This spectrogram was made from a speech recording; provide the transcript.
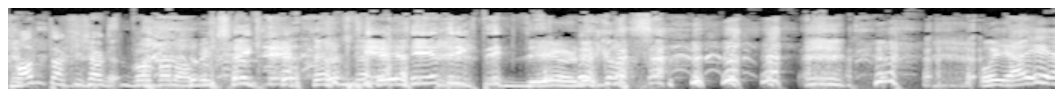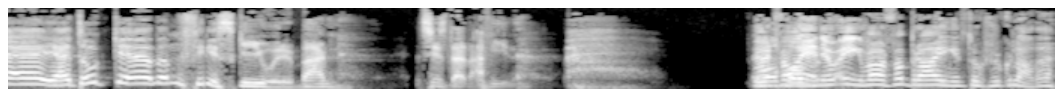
han tar ikke sjansen på en bananmilkshake. Det, det er helt riktig. Det gjør det ikke, altså. Og jeg, jeg, jeg tok eh, den friske jordbæren. Syns den er fin. I hvert fall enig, ingen var bra, ingen tok sjokolade.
